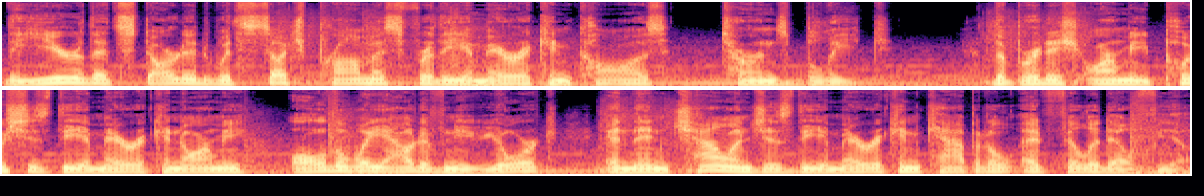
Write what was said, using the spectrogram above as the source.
the year that started with such promise for the American cause turns bleak. The British Army pushes the American Army all the way out of New York and then challenges the American capital at Philadelphia.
